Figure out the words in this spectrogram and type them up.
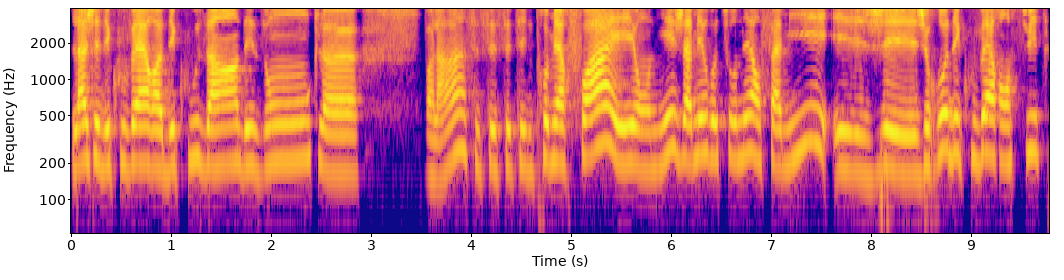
là, j'ai découvert euh, des cousins, des oncles. Euh, Voilà, c'était une première fois et on n'y est jamais retourné en famille. Et j'ai redécouvert ensuite,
